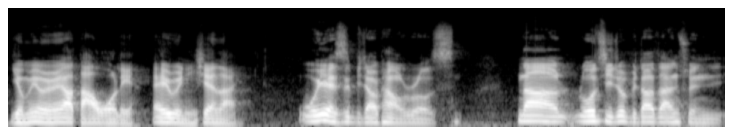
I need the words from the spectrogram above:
有没有人要打我脸？Ari，你先来。我也是比较看好 Rose，那逻辑就比较单纯，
